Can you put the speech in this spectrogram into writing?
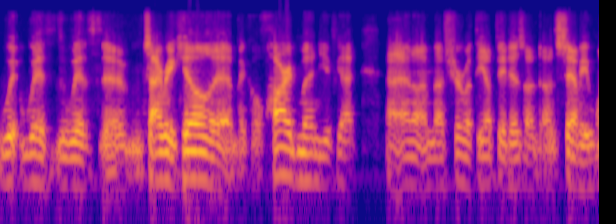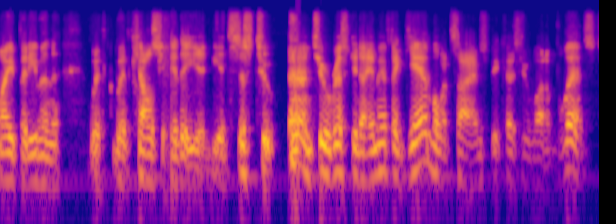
with with with uh, Tyreek Hill, uh, Mecole Hardman. You've got uh, I don't, I'm not sure what the update is on, on Sammy White, but even with with Kelce, it's just too too risky. Now you may have to gamble at times because you want to blitz,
